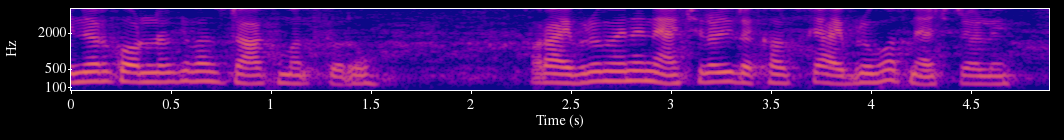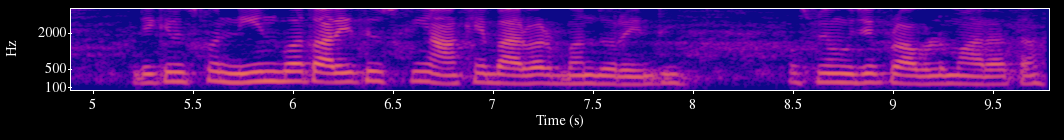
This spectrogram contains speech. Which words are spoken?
इनर कॉर्नर के पास डार्क मत करो। और आईब्रो मैंने नेचुरली रखा, उसके आईब्रो बहुत नेचुरल है। लेकिन उसको नींद बहुत आ रही थी, उसकी आँखें बार बार बंद हो रही थी। उसमें मुझे प्रॉब्लम आ रहा था।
